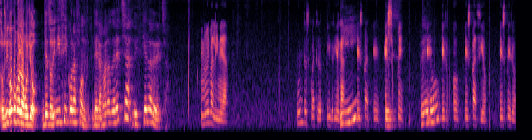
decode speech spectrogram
os digo cómo lo hago yo. Dedo índice y corazón de la mano derecha, de izquierda a derecha. Nueva línea. Puntos 4. Y. Y. Espero. E, er, o, espacio. Espero.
